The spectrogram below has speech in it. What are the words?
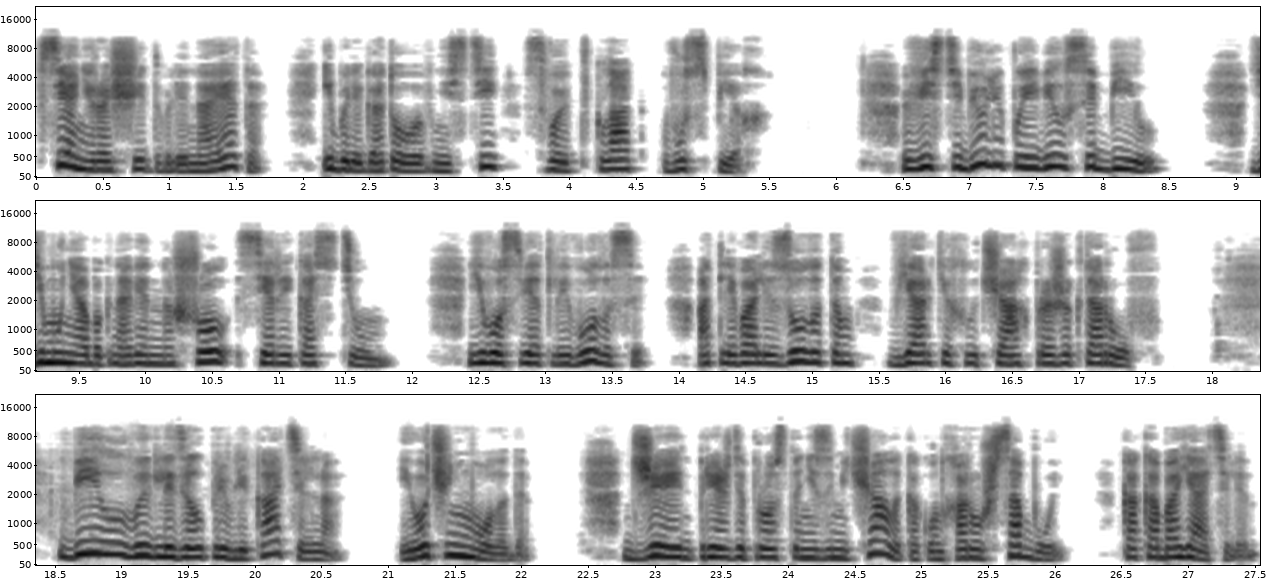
Все они рассчитывали на это и были готовы внести свой вклад в успех. В вестибюле появился Билл. Ему необыкновенно шел серый костюм. Его светлые волосы отливали золотом в ярких лучах прожекторов. Билл выглядел привлекательно и очень молодо. Джейн прежде просто не замечала, как он хорош собой, как обаятелен.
